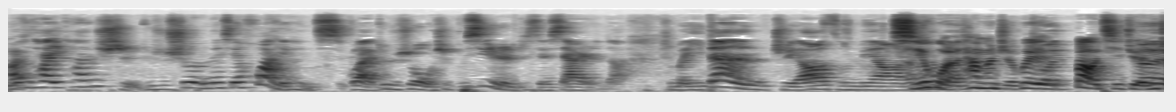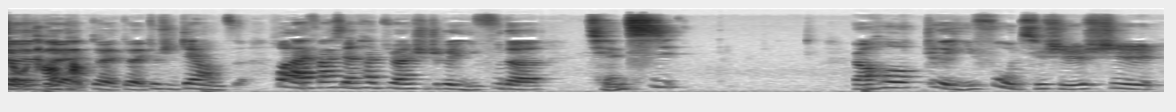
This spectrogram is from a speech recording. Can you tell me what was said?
而且他一开始就是说的那些话也很奇怪，就是说我是不信任这些下人的，什么一旦只要怎么样，起火了，他们只会抱起卷轴逃跑。对对对，就是这样子。后来发现他居然是这个姨父的前妻，然后这个姨父其实是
